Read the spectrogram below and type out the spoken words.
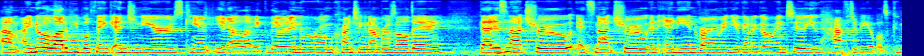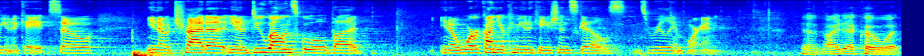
um, I know a lot of people think engineers can't, you know, like they're in a room crunching numbers all day. That is not true. It's not true in any environment you're going to go into. You have to be able to communicate. So you know, try to, you know, do well in school, but, you know, work on your communication skills. It's really important. Yeah, I'd echo what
